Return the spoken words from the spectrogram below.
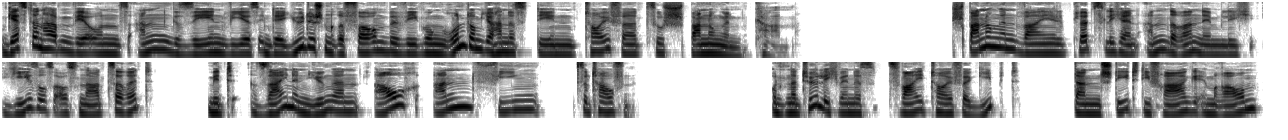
Gestern haben wir uns angesehen, wie es in der jüdischen Reformbewegung rund um Johannes den Täufer zu Spannungen kam. Spannungen, weil plötzlich ein anderer, nämlich Jesus aus Nazareth, mit seinen Jüngern auch anfing zu taufen. Und natürlich, wenn es zwei Täufer gibt, dann steht die Frage im Raum,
